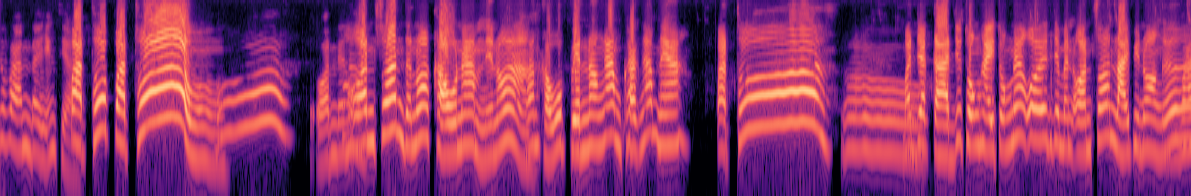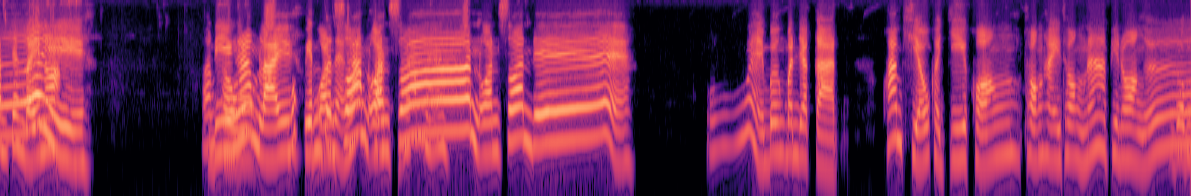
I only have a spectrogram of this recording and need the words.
คือบ้านใดจังเสียปัดโทษปัดโทษโอ้อ่อนเด้ออ่อเนาะนซ่อนแต่เนาะเข่าน้ำนี่เนาะบ้านเขาว่าเป็นเนาะงามคักงามเนี่ยปัดโทษโอ้บรรยากาศอยู่ทงไห้ทงหน้าโอ้ยจะมันอ่อนซ่อนหลายพี่น้องเอ้ยบ้านจังไดเนาะ บ้านดีเขางามหลายบ่เป็นอ่อแต่นไหนซ่อนงามอ่อนคักซ่องามนอ่อนซ่อนเด้โอ้ย ให้เบิ่งบรรยากาศ ความเขียวขจีของทองไห้ทองหน้าพี่น้องเอ้ยอุดม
